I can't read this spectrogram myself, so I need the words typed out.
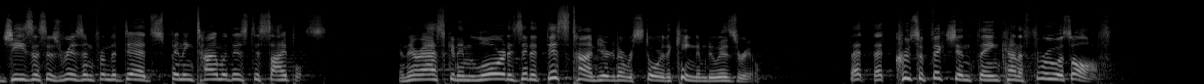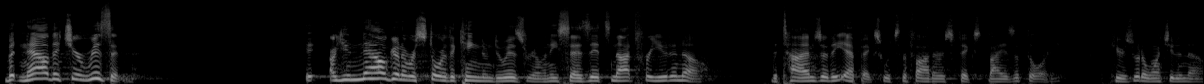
Jesus is risen from the dead, spending time with his disciples. And they're asking him, Lord, is it at this time you're going to restore the kingdom to Israel? That, that crucifixion thing kind of threw us off. But now that you're risen, are you now going to restore the kingdom to Israel? And he says, It's not for you to know the times are the epochs which the Father has fixed by his authority. Here's what I want you to know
